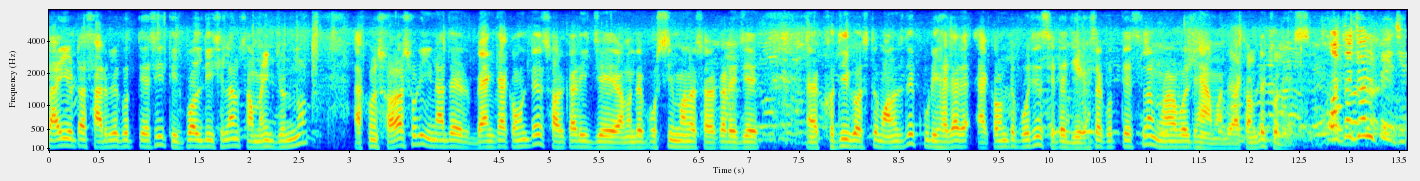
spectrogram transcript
চাই ওটা সার্ভে করতে এসেছি, তিরপল দিয়েছিলাম সাময়িক জন্য। এখন সরাসরি ইনাদের ব্যাংক অ্যাকাউন্টে সরকারি যে আমাদের পশ্চিমবাংলা সরকারের যে ক্ষতিগ্রস্ত মানুষদের কুড়ি হাজার অ্যাকাউন্টে পৌঁছে সেটা জিজ্ঞাসা করতে এসেছিলাম ওনারা বলছে হ্যাঁ আমাদের অ্যাকাউন্টে চলে এসেছে। কতজন পেয়েছে?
